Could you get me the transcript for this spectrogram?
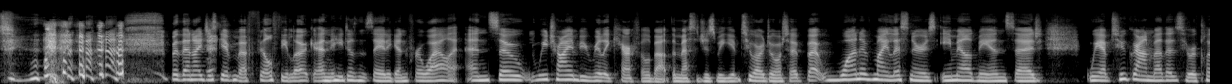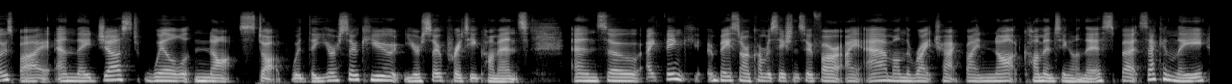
but then I just give him a filthy look and he doesn't say it again for a while. And so we try and be really careful about the messages we give to our daughter. But one of my listeners emailed me and said, We have two grandmothers who are close by and they just will not stop with the you're so cute, you're so pretty comments. And so I think based on our conversation so far, I am on the right track by not commenting on this. But secondly,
